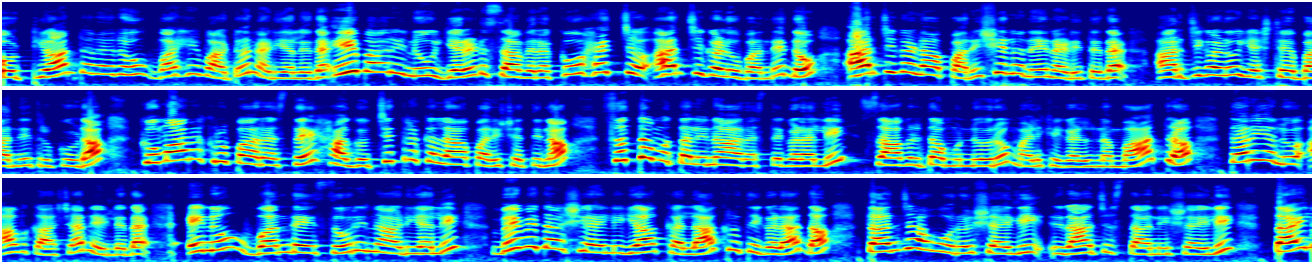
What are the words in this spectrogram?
ಕೋಟ್ಯಾಂತರರು ವಹಿವಾಟು ನಡೆಯಲಿದೆ. ಈ ಬಾರಿನೂ ಎರಡು ಸಾವಿರಕ್ಕೂ ಹೆಚ್ಚು ಅರ್ಜಿಗಳು ಬಂದಿದ್ದು ಅರ್ಜಿಗಳ ಪರಿಶೀಲನೆ ನಡೀತಿದೆ. ಅರ್ಜಿಗಳು ಎಷ್ಟೇ ಬಂದಿದ್ರು ಕೂಡ ಕುಮಾರಕೃಪಾ ರಸ್ತೆ ಹಾಗೂ ಚಿತ್ರಕಲಾ ಪರಿಷತ್ತಿನ ಸುತ್ತಮುತ್ತಲಿನ ರಸ್ತೆಗಳಲ್ಲಿ ಸಾವಿರದ ಮುನ್ನೂರು ಮಳಿಗೆಗಳನ್ನ ಮಾತ್ರ ತೆರೆಯಲು ಅವಕಾಶ ನೀಡಲಿದೆ. ಇನ್ನು ಒಂದೇ ಸೂರಿನ ಅಡಿಯಲ್ಲಿ ವಿವಿಧ ಶೈಲಿಯ ಕಲಾಕೃತಿಗಳಾದ ತಂಜಾವೂರು ಶೈಲಿ, ರಾಜಸ್ಥಾನಿ ಶೈಲಿ, ತೈಲ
